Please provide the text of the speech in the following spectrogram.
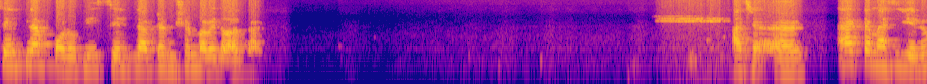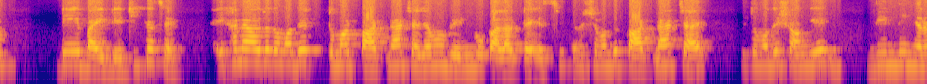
সেলফ লাভ করো প্লিজ সেলফ লাভটা ভীষণ ভাবে দরকার। আচ্ছা একটা মেসেজ এলো ডে বাই ডে ঠিক আছে? এখানে হয়তো তোমাদের, তোমার পার্টনার চায়, যেমন রেনবো কালারটা এসছে সে আমাদের পার্টনার চায় তোমাদের সঙ্গে দিন দিন যেন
